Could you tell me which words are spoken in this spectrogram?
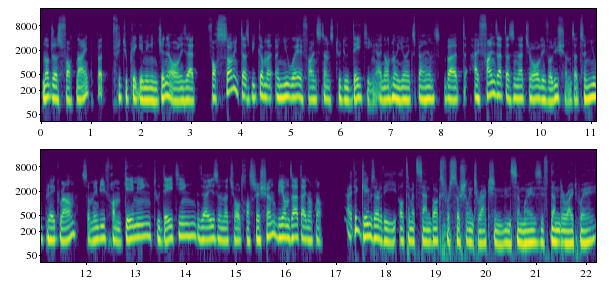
not just Fortnite, but free-to-play gaming in general, is that for some, it has become a, a, new way, for instance, to do dating. I don't know your experience, but I find that as a natural evolution. That's a new playground. So maybe from gaming to dating, there is a natural translation. Beyond that, I don't know. I think games are the ultimate sandbox for social interaction in some ways, if done the right way.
